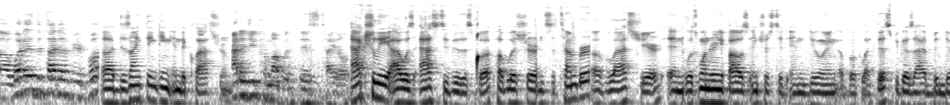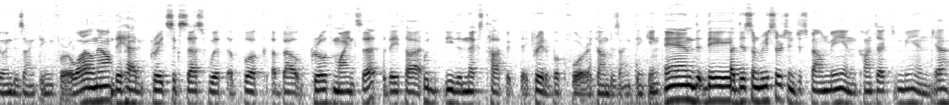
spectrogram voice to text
Uh, what is the title of your book? Uh, Design Thinking in the Classroom. How did you come up with this title? Actually, I was asked to do this book, publisher in September of last year, and was wondering if I was interested in doing a book like this because I have been doing design thinking for a while now. They had great success with a book about growth mindset. They thought would be the next topic they create a book for. I found design thinking, and they uh, did some research and just found me and contacted me, and yeah,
